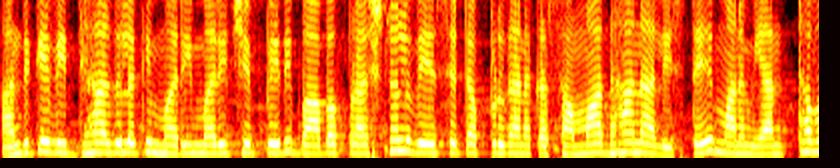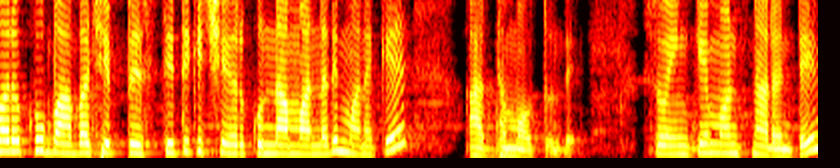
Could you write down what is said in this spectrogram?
అందుకే విద్యార్థులకి మరి మరి చెప్పేది బాబా ప్రశ్నలు వేసేటప్పుడు గనక సమాధానాలు ఇస్తే మనం ఎంతవరకు బాబా చెప్పే స్థితికి చేరుకున్నామన్నది మనకే అర్థమవుతుంది. సో ఇంకేమంటున్నారంటే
